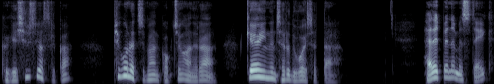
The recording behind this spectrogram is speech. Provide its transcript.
그게 실수였을까? 피곤했지만 걱정하느라 깨어있는 채로 누워 있었다. Had it been a mistake?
